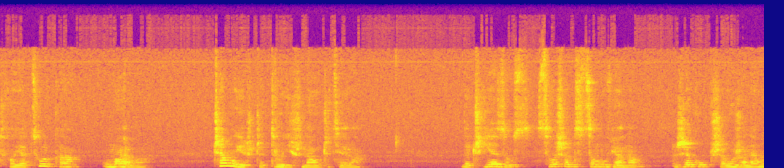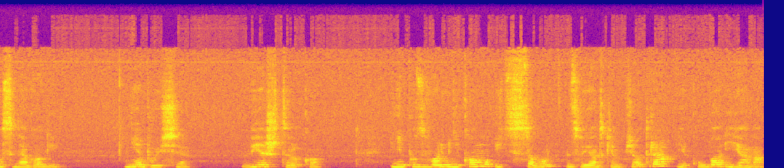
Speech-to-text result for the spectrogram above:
Twoja córka umarła. Czemu jeszcze trudzisz nauczyciela? Lecz Jezus, słysząc, co mówiono, rzekł przełożonemu synagogi: Nie bój się, wierz tylko. I nie pozwolił nikomu iść z sobą, z wyjątkiem Piotra, Jakuba i Jana,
